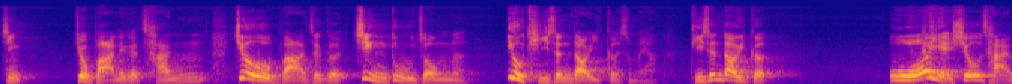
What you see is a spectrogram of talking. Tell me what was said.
进就把那个禅，就把这个净度中呢，又提升到一个什么样？提升到一个，我也修禅，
